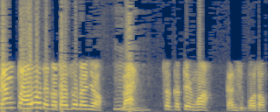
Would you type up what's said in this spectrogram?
想把握这个投资朋友，来这个电话。赶紧拨通，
